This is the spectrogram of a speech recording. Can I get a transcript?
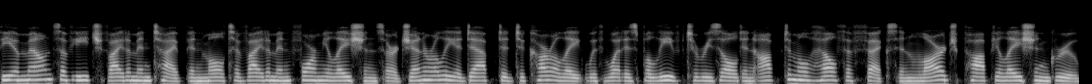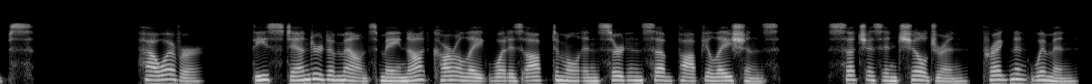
The amounts of each vitamin type in multivitamin formulations are generally adapted to correlate with what is believed to result in optimal health effects in large population groups. However, these standard amounts may not correlate what is optimal in certain subpopulations, such as in children, pregnant women,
